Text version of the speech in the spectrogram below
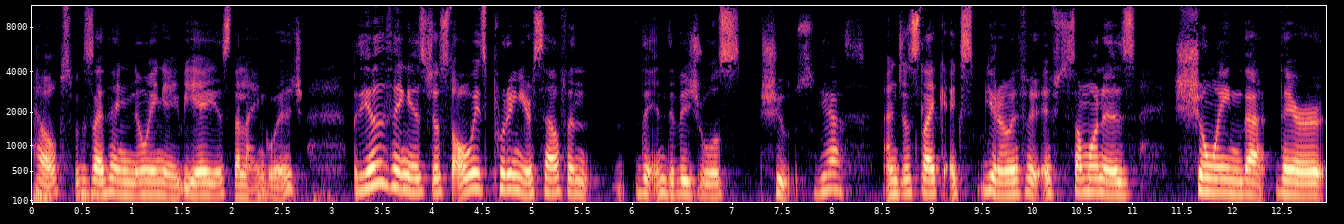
helps because I think knowing ABA is the language. But the other thing is just always putting yourself in the individual's shoes. Yes. And just like, you know, if, if someone is showing that they're,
